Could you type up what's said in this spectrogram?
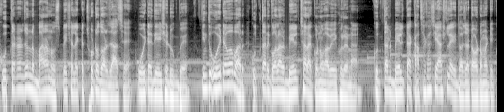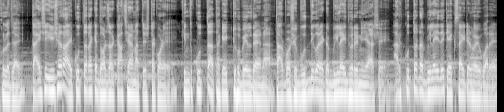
কুত্তাটার জন্য বানানো স্পেশাল একটা ছোট দরজা আছে। ওইটা দিয়েই সে ঢুকবে। কিন্তু ওইটাও আবার কুত্তার গলার বেল্ট ছাড়া কোনোভাবেই খুলে না। কুত্তার বেলটা কাছাকাছি আসলেই দরজাটা অটোমেটিক খুলে যায়। তাই সে ইশারায় কুত্তাটাকে দরজার কাছে আনার চেষ্টা করে। কিন্তু কুত্তা তাকে একটু বেল দেয় না। তারপর সে বুদ্ধি করে একটা বিলাই ধরে নিয়ে আসে। আর কুত্তাটা বিলাই দেখে এক্সাইটেড হয়ে পড়ে।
